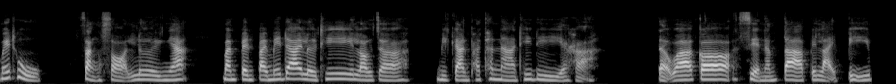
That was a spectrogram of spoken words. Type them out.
ไม่ถูกสั่งสอนเลยเงี้ย มันเป็นไปไม่ได้เลยที่เราจะมีการพัฒนาที่ดีอะค่ะ แต่ว่าก็เสียน้ำตาไปหลายปี๊บ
